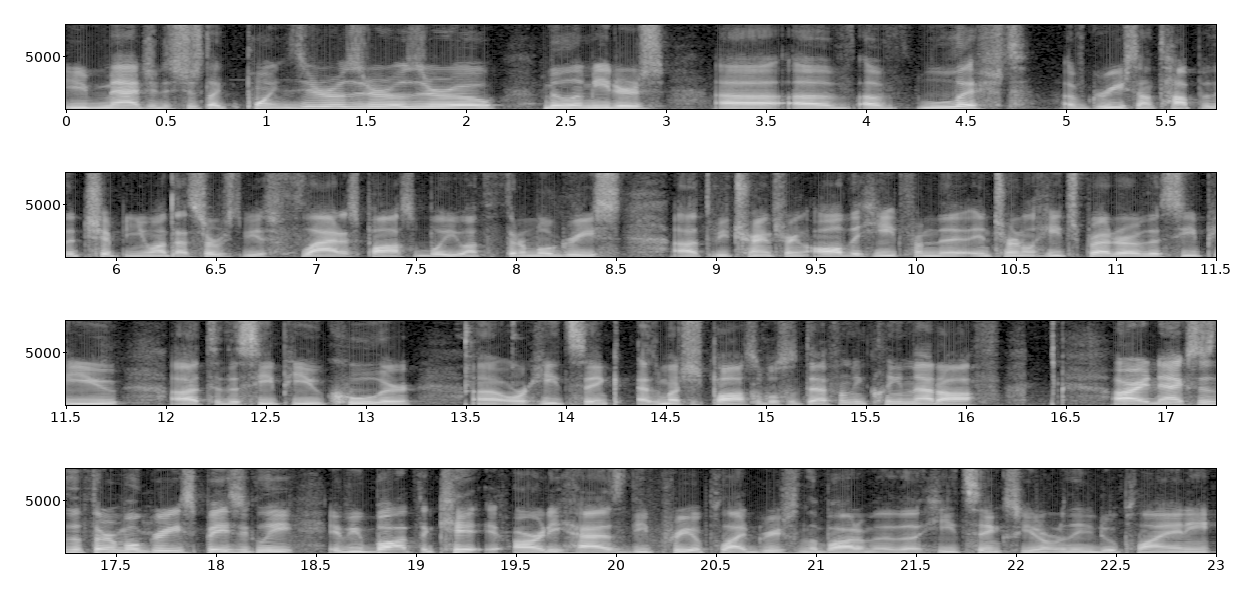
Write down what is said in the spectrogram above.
you imagine it's just like 0.000 millimeters uh, of, of lift of grease on top of the chip and you want that surface to be as flat as possible. You want the thermal grease uh, to be transferring all the heat from the internal heat spreader of the CPU uh, to the CPU cooler uh, or heatsink as much as possible. So definitely clean that off. All right, next is the thermal grease. Basically, if you bought the kit, it already has the pre-applied grease on the bottom of the heatsink, so you don't really need to apply any.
